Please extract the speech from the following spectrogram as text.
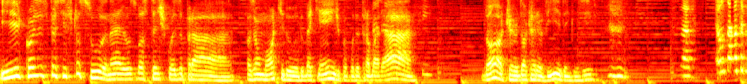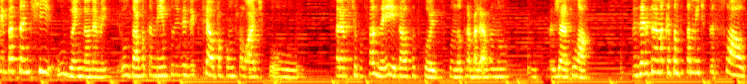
E coisa específica sua, né? Eu uso bastante coisa para fazer um mock do, do back-end, para poder trabalhar. Sim. Docker, Docker da vida, inclusive. exato. Eu usava também bastante, uso ainda, né? Mas eu usava também planilha de Excel para controlar, tipo, tarefas que eu fazer e tal, essas coisas, quando eu trabalhava no, no projeto lá. Mas era também uma questão totalmente pessoal.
